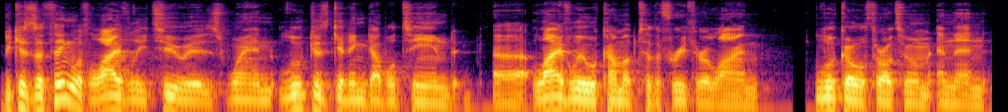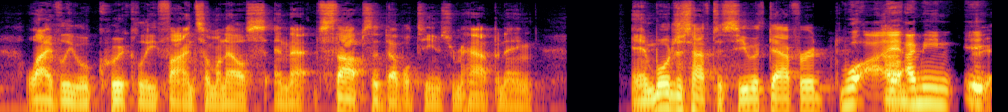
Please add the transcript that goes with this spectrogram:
because the thing with Lively too is when Luke is getting double teamed, uh, Lively will come up to the free throw line. Luka will throw to him, and then Lively will quickly find someone else, and that stops the double teams from happening. And we'll just have to see with Gafford. Well, I, Um, I mean, it,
